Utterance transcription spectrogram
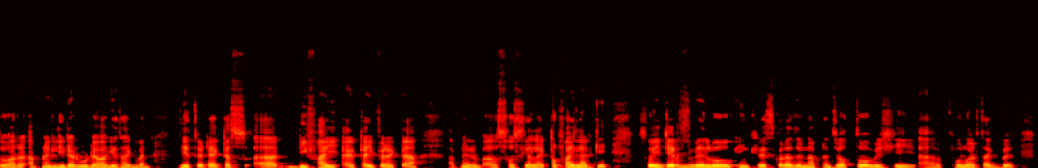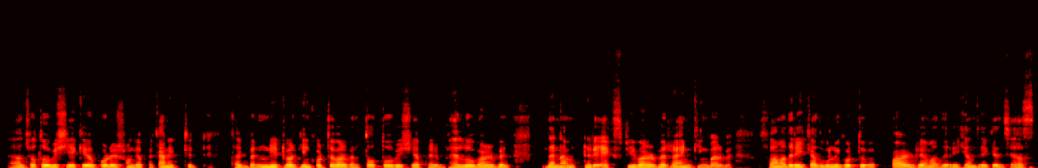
তো আর আপনার লিডার বোর্ডে আগে থাকবেন। যেহেতু এটা একটা ডিফাই টাইপের একটা আপনার সোশিয়াল একটা ফাইল আর কি। সো এটার ভ্যালু ইনক্রিজ করার জন্য আপনি যত বেশি ফলোয়ার থাকবে যত বেশি একে অপরের সঙ্গে আপনি কানেক্টেড থাকবেন, নেটওয়ার্কিং করতে পারবেন, তত বেশি আপনার ভ্যালু বাড়বে। দেন আপনার এক্সপি বাড়বে, র্যাঙ্কিং বাড়বে। সো আমাদের এই কাজগুলি করতে হবে। পার ডে আমাদের এখান থেকে জাস্ট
